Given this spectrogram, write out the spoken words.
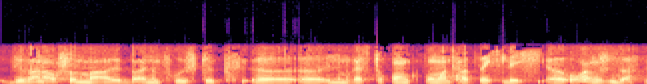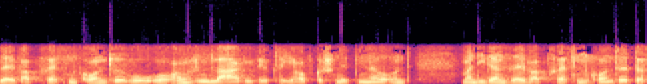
wir waren auch schon mal bei einem Frühstück äh, äh, in einem Restaurant, wo man tatsächlich äh, Orangensaft selber pressen konnte, wo Orangen lagen, wirklich aufgeschnittene und man die dann selber pressen konnte. Das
